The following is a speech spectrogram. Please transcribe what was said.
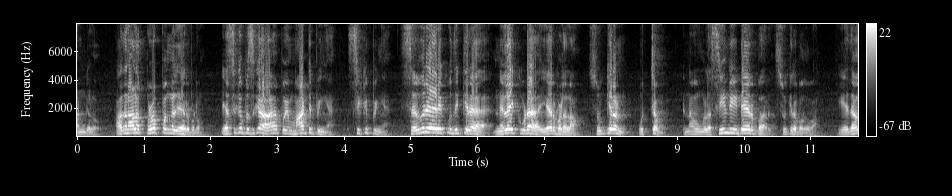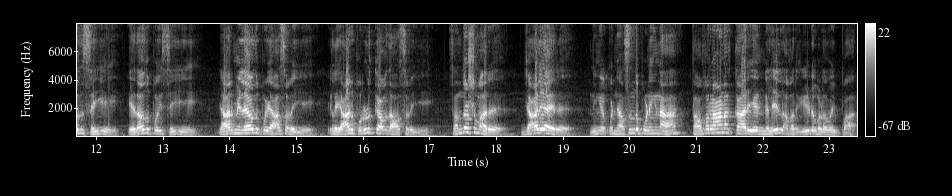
ஆண்களோ. அதனால் குழப்பங்கள் ஏற்படும். எசுக்க பிசுக்கா போய் மாட்டிப்பீங்க சிக்கிப்பீங்க. செவிரேறி குதிக்கிற நிலை கூட ஏற்படலாம். சுக்கிரன் உச்சம். என்ன உங்களை சீண்டிக்கிட்டே இருப்பார் சுக்கிர பகவான். ஏதாவது செய் ஏதாவது போய் செய். யார் மேலேயாவது போய் ஆசை வை. இல்லை யார் பொருளுக்காவது ஆசை வை. சந்தோஷமா இரு ஜாலியாயிரு நீங்கள் கொஞ்சம் அசந்து போனீங்கன்னா தவறான காரியங்களில் அவர் ஈடுபட வைப்பார்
